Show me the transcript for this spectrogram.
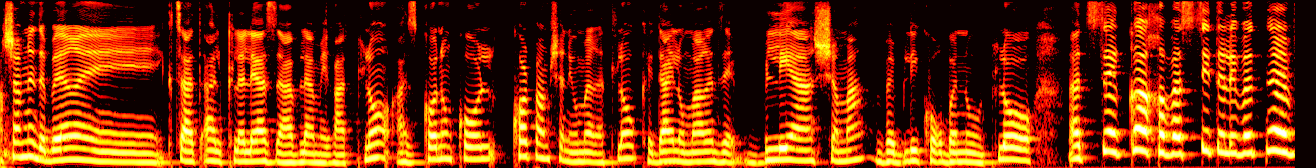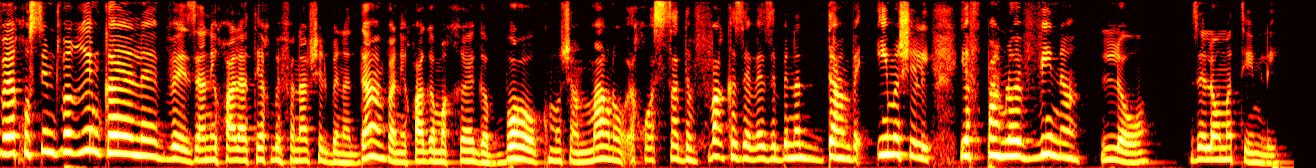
עכשיו נדבר אה, קצת על כללי הזהב לאמירת לא. אז קודם כל, כל פעם שאני אומרת לא, כדאי לומר את זה בלי האשמה ובלי קורבנות. לא, את זה ככה ועשית לי ואיך עושים דברים כאלה. וזה אני יכולה להטיח בפניו של בן אדם, ואני יכולה גם אחרי גבו, כמו שאמרנו, איך הוא עשה דבר כזה ואיזה בן אדם, ואימא שלי, היא אף פעם לא הבינה. לא, זה לא מתאים לי.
